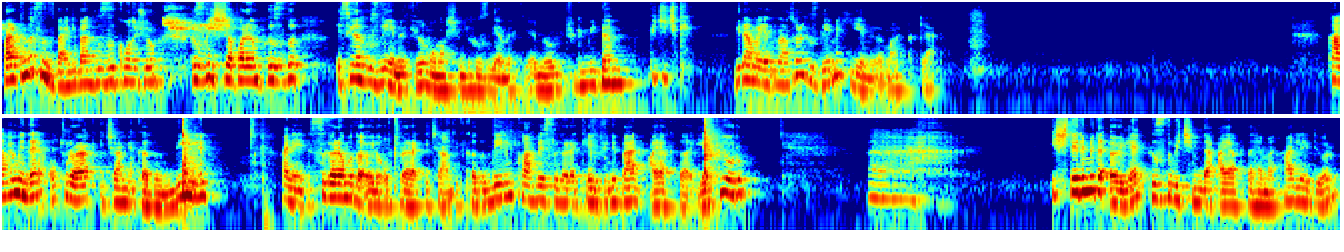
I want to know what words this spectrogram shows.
Farkındasınız belki ben hızlı konuşuyorum, hızlı iş yaparım, hızlı. Eskiden hızlı yemek yiyorum ama şimdi hızlı yemek yemiyorum. Çünkü midem küçücük. Bir de ameliyatından sonra hızlı yemek yiyemiyorum artık yani. Kahvemi de oturarak içen bir kadın değilim. Hani sigaramı da öyle oturarak içen bir kadın değilim. Kahve sigara keyfini ben ayakta yapıyorum. Eh, İşlerimi de öyle hızlı biçimde ayakta hemen hallediyorum.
